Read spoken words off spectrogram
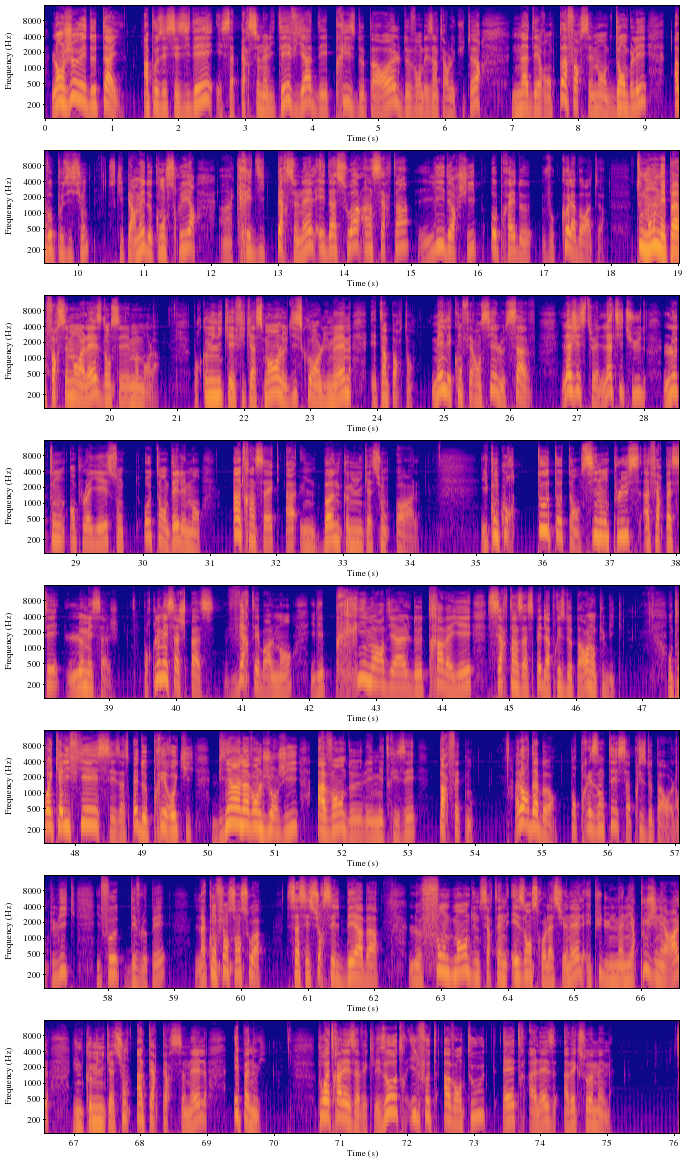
L'enjeu est de taille. Imposer ses idées et sa personnalité via des prises de parole devant des interlocuteurs n'adhérant pas forcément d'emblée à vos positions, ce qui permet de construire un crédit personnel et d'asseoir un certain leadership auprès de vos collaborateurs tout le monde n'est pas forcément à l'aise dans ces moments-là. Pour communiquer efficacement, le discours en lui-même est important. Mais les conférenciers le savent. La gestuelle, l'attitude, le ton employé sont autant d'éléments intrinsèques à une bonne communication orale. Ils concourent tout autant, sinon plus, à faire passer le message. Pour que le message passe vertébralement, il est primordial de travailler certains aspects de la prise de parole en public. On pourrait qualifier ces aspects de prérequis, bien avant le jour J, avant de les maîtriser parfaitement. Alors d'abord, pour présenter sa prise de parole en public, il faut développer la confiance en soi. Ça c'est sûr, c'est le B.A.B.A., le fondement d'une certaine aisance relationnelle et puis d'une manière plus générale d'une communication interpersonnelle épanouie. Pour être à l'aise avec les autres, il faut avant tout être à l'aise avec soi-même.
